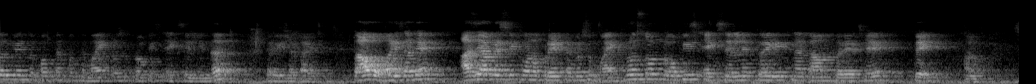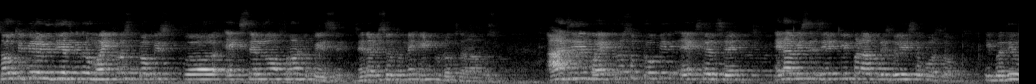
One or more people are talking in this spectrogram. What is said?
ખરવે તો ફક્ત ફક્ત માઇક્રોસોફ્ટ ઓફિસ એક્સેલની અંદર કરી શકાય છે. તો આવો, મારી સાથે આજે આપણે શીખવાનો પ્રયત્ન કરીશું. માઇક્રોસોફ્ટ ઓફિસ એક્સેલ ને કઈ રીતના કામ કરે છે તે. હાલો. સૌથી પહેલા વિદ્યાર્થી મિત્રો માઇક્રોસોફ્ટ ઓફિસ એક્સેલ નો ફ્રન્ટ પેજ છે. જેના વિશે તમને ઇન્ટ્રોડક્શન આપું છું. આ જે માઇક્રોસોફ્ટ ઓફિસ એક્સેલ છે એના વિશે જેટલી પણ આપણે જોઈ શકો છો એ બધી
